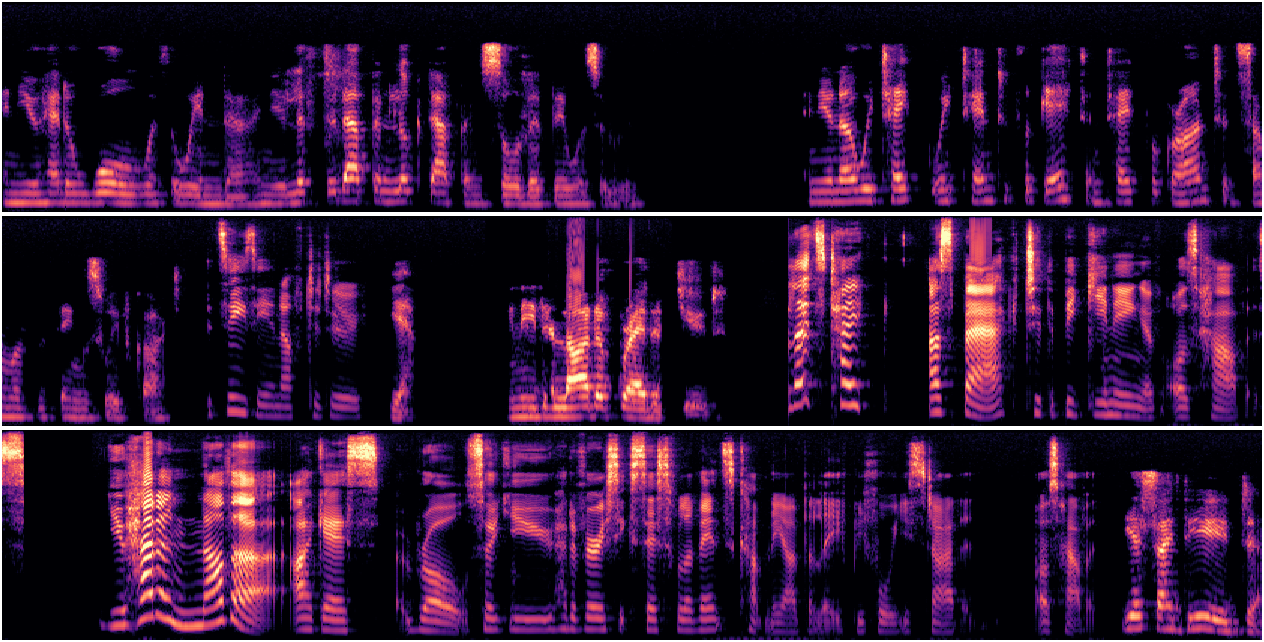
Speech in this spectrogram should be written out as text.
and you had a wall with a window and you lifted up and looked up and saw that there was a roof. And you know, we take, we tend to forget and take for granted some of the things we've got. It's easy enough to do. Yeah. You need a lot of gratitude. Let's take us back to the beginning of Oz Harvest. You had another, I guess, role. So you had a very successful events company, I believe, before you started Oz Harvest. Yes, I did.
